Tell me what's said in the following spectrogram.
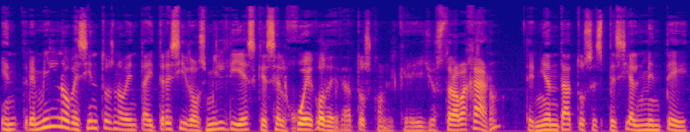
entre 1993 y 2010, que es el juego de datos con el que ellos trabajaron, tenían datos especialmente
